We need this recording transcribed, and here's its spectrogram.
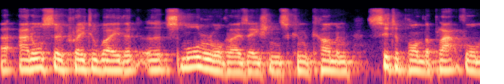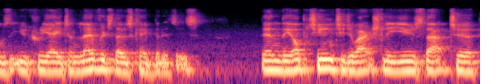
uh, and also create a way that, that smaller organizations can come and sit upon the platforms that you create and leverage those capabilities, then the opportunity to actually use that to,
